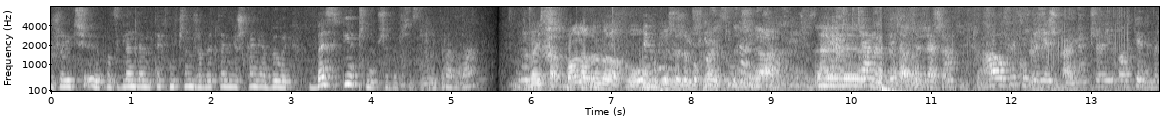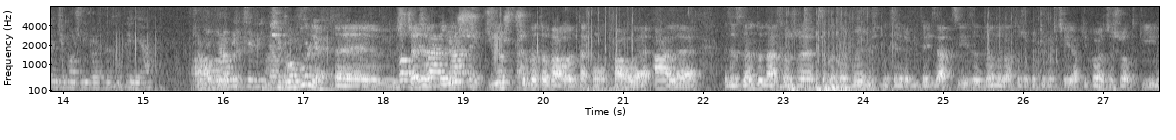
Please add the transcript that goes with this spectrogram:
żyć y, pod względem technicznym, żeby te mieszkania były bezpieczne przede wszystkim, prawda? Proszę Państwa, po nowym roku, myślę, że po koniec stycznia, e, Chciałam zapytać, przepraszam, a o wykupy mieszkania. Czy od kiedy będzie możliwość wykupienia? Czy w ogóle ulicy Widok? e, Bo szczerze to już, już przygotowałem taką uchwałę, ale ze względu na to, że przygotowujemy się do tej rewitalizacji, ze względu na to, że będziemy chcieli aplikować o środki,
